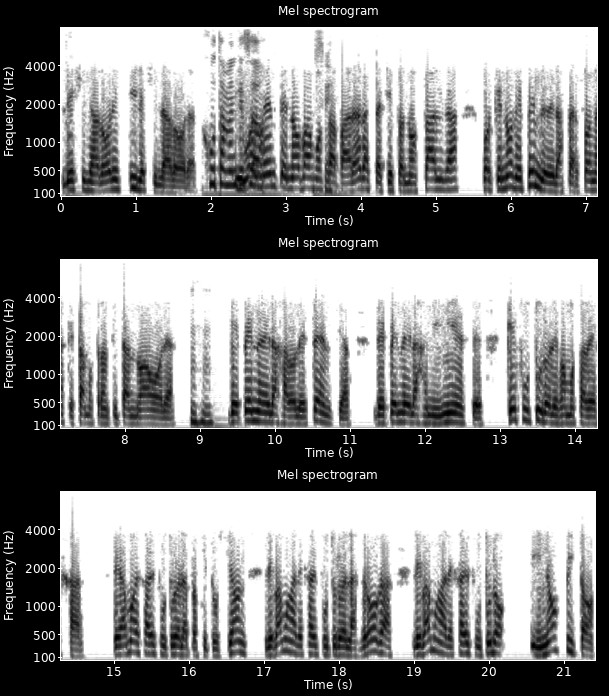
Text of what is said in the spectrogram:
legisladores y legisladoras. Justamente Igualmente no vamos a parar hasta que esto no salga, porque no depende de las personas que estamos transitando ahora, depende de las adolescencias, depende de las niñeces, qué futuro les vamos a dejar le vamos a dejar el futuro de la prostitución, le vamos a dejar el futuro de las drogas, le vamos a dejar el futuro inhóspito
